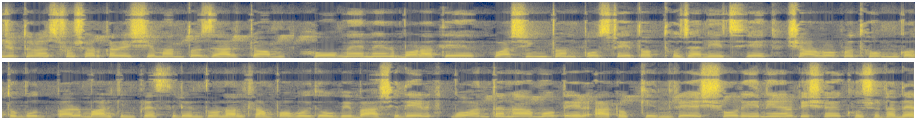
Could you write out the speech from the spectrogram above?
যুক্তরাষ্ট্র সরকারের সীমান্ত জার টম হোম্যানের বরাতে ওয়াশিংটন পোস্টে তথ্য জানিয়েছে, সর্বপ্রথম গত বুধবার মার্কিন প্রেসিডেন্ট ডোনাল্ড ট্রাম্প অবৈধ অভিবাসীদের গুয়ান্তানামো বের আটক কেন্দ্রে সরিয়ে নেওয়ার বিষয়ে ঘোষণা দেন।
